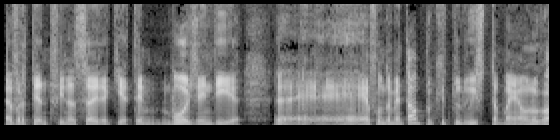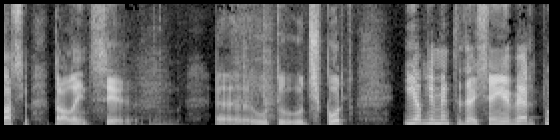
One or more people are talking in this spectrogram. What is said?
a vertente financeira, que até hoje em dia é, é, é fundamental, porque tudo isto também é um negócio, para além de ser uh, o, o desporto, e obviamente deixa em aberto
